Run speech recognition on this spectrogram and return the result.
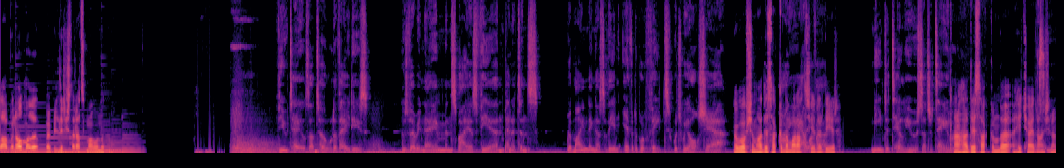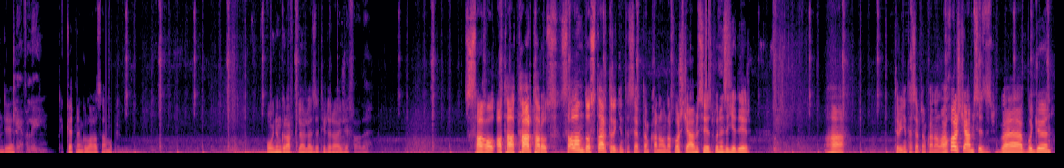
kanala abunə olmağı və bildirişləri açmağı unutma. Few tales are told of Hades, whose very name inspires fear and penitence, reminding us of the inevitable fate which we all share. E, və vəbşim Hades haqqında maraqlı şeylər deyir. Mean to tell you such a tale. Ha, Hades haqqında hekayə danışıram deyir. Diqqətlə qulaq asmıq. Oyunun qrafikləri ləzzət elə rayıcı. Sağ ol ata Tartaros. Salam dostlar Trigin Septam kanalına xoş gəlmisiniz. Bu necə gedir? Aha. Trigin Septam kanalına xoş gəlmisiniz və bu gün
